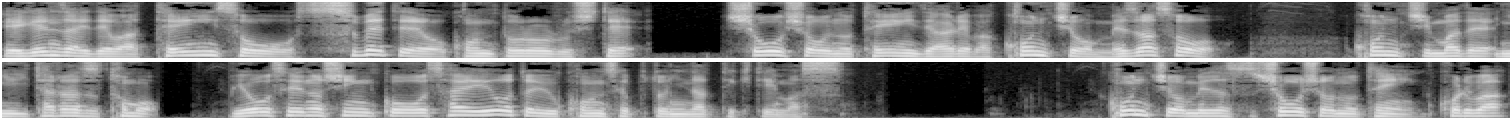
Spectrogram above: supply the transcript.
現在では転移層をすべてをコントロールして少々の転移であれば根治を目指そう。根治までに至らずとも、病性の進行を抑えようというコンセプトになってきています。根治を目指す少々の転移、これは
